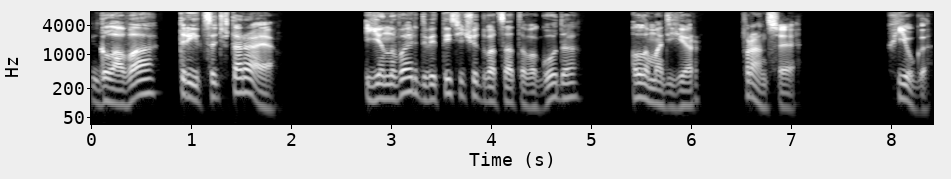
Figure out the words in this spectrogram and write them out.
Глава 32. Январь 2020 года. Ламадьер, Франция. Хьюго.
